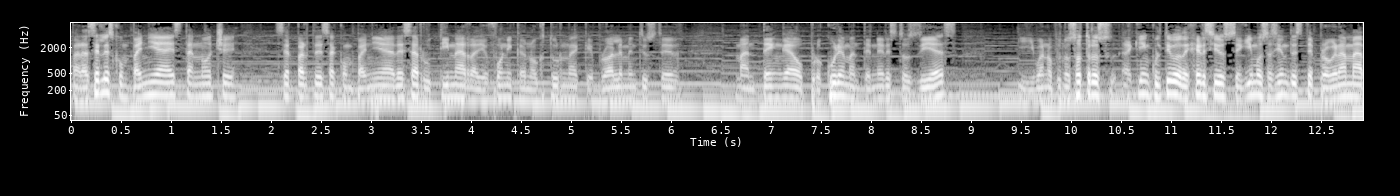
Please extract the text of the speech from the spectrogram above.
para hacerles compañía esta noche, ser parte de esa compañía, de esa rutina radiofónica nocturna que probablemente usted mantenga o procure mantener estos días. Y bueno, pues nosotros aquí en Cultivo de Ejercicios seguimos haciendo este programa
